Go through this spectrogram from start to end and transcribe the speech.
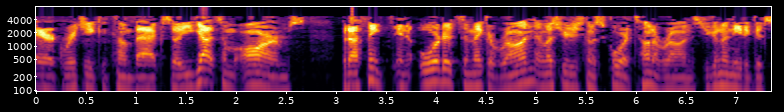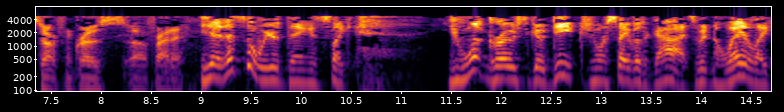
Eric Ritchie could come back. So you got some arms. But I think in order to make a run, unless you're just going to score a ton of runs, you're going to need a good start from Grosz uh, Friday. Yeah, that's the weird thing. It's like you want Grosz to go deep because you want to save other guys, but in a way, like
